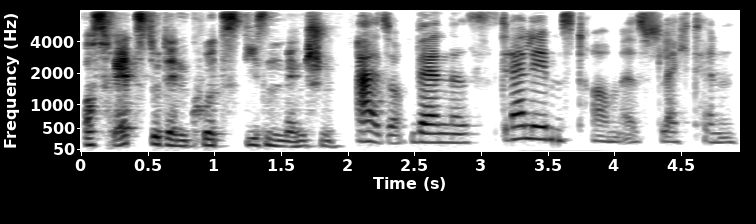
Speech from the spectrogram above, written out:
Was rätst du denn kurz diesen Menschen? Also, wenn es der Lebenstraum ist, schlechthin,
